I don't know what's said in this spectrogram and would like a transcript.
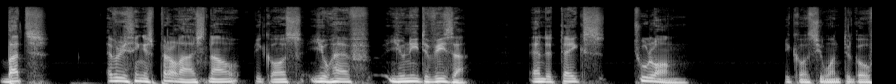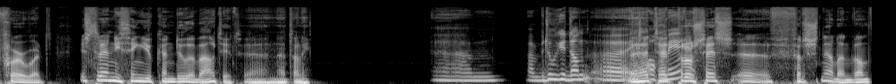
but everything is paralyzed now because you have you need a visa, and it takes too long because you want to go forward. Is there anything you can do about it, uh, Natalie? Ehm, bedoel je dan eh, in het, het, het proces eh, versnellen, want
